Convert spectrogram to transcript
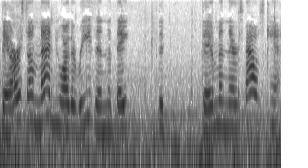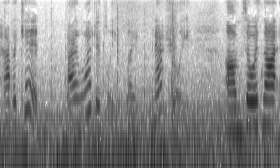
there are some men who are the reason that they, that them and their spouse can't have a kid biologically, like naturally. Um, so it's not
